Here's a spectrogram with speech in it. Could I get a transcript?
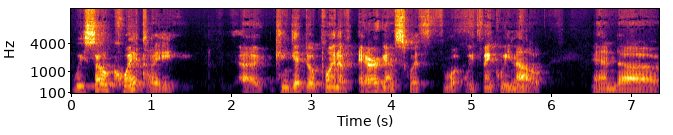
we so quickly uh, can get to a point of arrogance with what we think we know. And uh,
